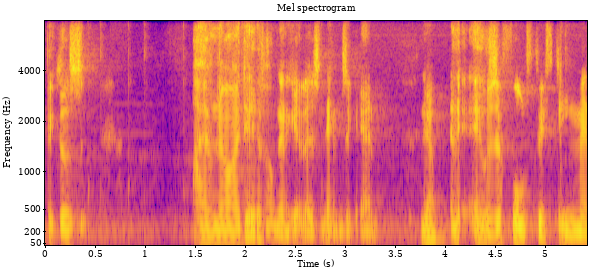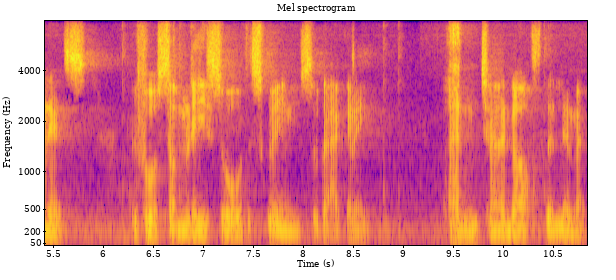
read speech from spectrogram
because I have no idea if I'm going to get those names again. Yeah. And it, it was a full 15 minutes before somebody saw the screams of agony and turned off the limit.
